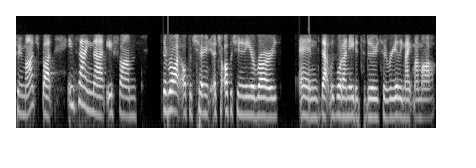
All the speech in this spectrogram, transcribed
too much. But in saying that, if um the right opportunity opportunity arose and that was what I needed to do to really make my mark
